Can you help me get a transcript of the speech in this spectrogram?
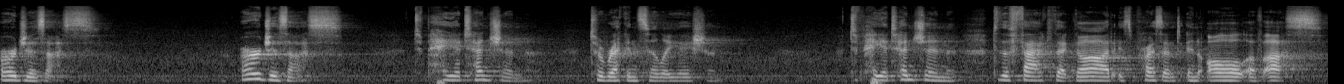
urges us, urges us to pay attention to reconciliation to pay attention to the fact that God is present in all of us.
